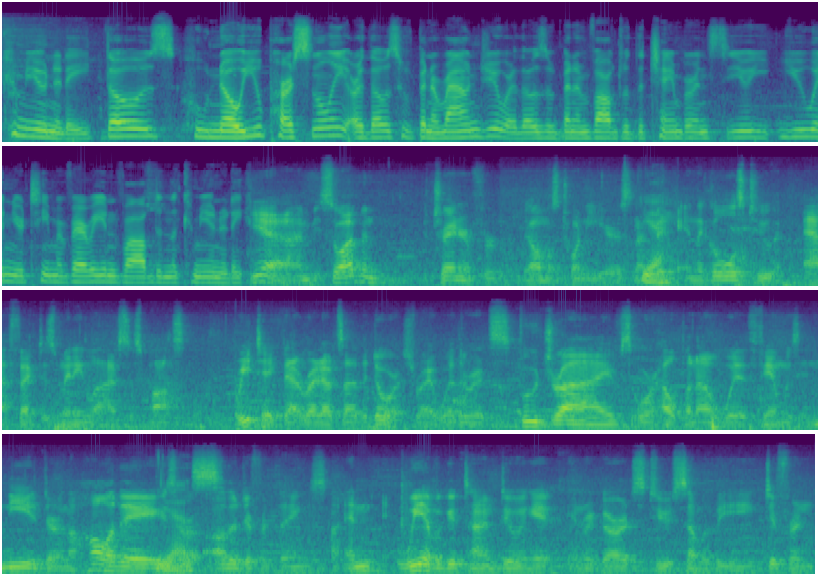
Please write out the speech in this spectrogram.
community, those who know you personally, or those who've been around you, or those who've been involved with the chamber and see you, you and your team are very involved in the community. Yeah, I mean, so I've been trainer for almost 20 years, and, yeah. been, and the goal is to affect as many lives as possible. We take that right outside the doors, right? Whether it's food drives or helping out with families in need during the holidays yes. or other different things. And we have a good time doing it in regards to some of the different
